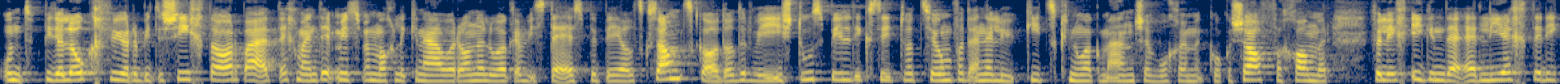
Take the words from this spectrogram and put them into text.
Und bei den Lokführern, bei der Schichtarbeit, ich meine, dort müssen wir mal ein bisschen genauer anschauen, wie es der SBB als Gesamt geht, oder? Wie ist die Ausbildungssituation von diesen Leuten? Gibt es genug Menschen, die können arbeiten Kann man vielleicht irgendeine Erleichterung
